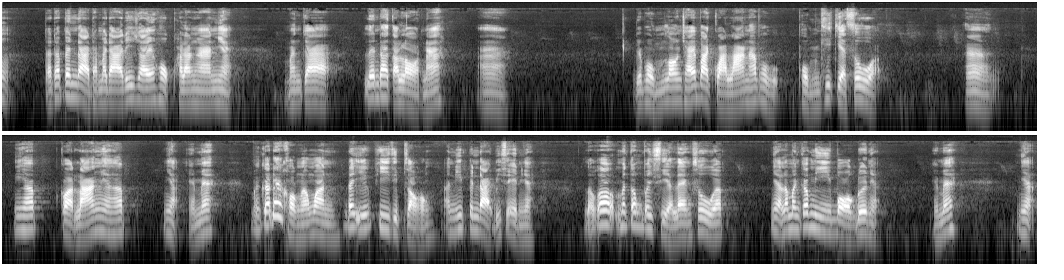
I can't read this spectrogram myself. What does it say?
แต่ถ้าเป็นด่านธรรมดาที่ใช้หกพลังงานเนี่ย มันจะเล่นได้ตลอดนะ อ่า เดี๋ยวผมลองใช้บัตรกวาดล้างนะผมผมขี้เกียจสู้อะอ่า นี่ครับกวาดล้างเนี่ยครับ เนี่ยเห็นไหมมันก็ได้ของรางวัลได้ EXP 12 อันนี้เป็นด่านพิเศษไงเราก็ไม่ต้องไปเสียแรงสู้ครับ เนี่ยแล้วมันก็มีบอกด้วยเนี่ย เห็นไหม เนี่ย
